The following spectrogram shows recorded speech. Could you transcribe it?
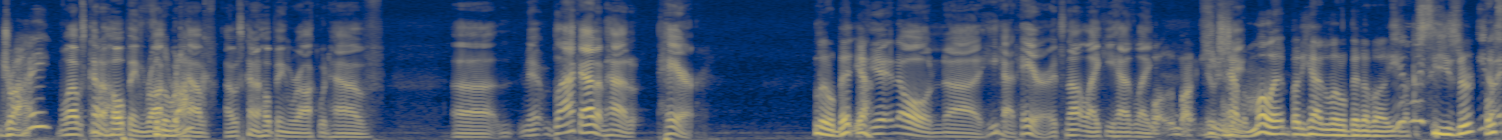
dry? Well, I was kind of hoping Rock would Rock? have. I was kind of hoping Rock would have. Uh, Black Adam had hair. A little bit, yeah. Yeah, no, nah, he had hair. It's not like he had like Well, he didn't have a mullet, but he had a little bit of a like, like- Caesar. you know, short,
